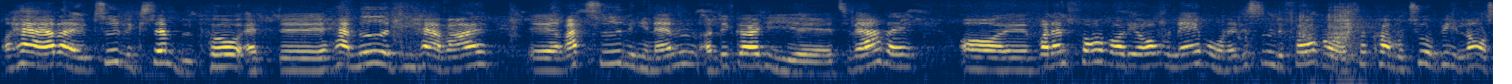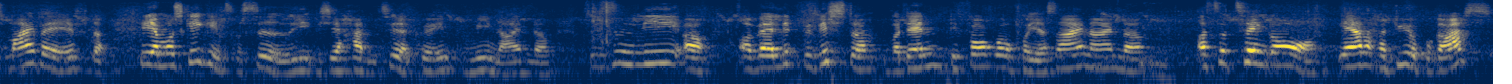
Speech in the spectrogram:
Og her er der jo et tydeligt eksempel på, at øh, her møder de her veje øh, ret tydeligt hinanden, og det gør de øh, til hverdag. Og øh, hvordan foregår det over med naboen? Er det sådan, det foregår, og så kommer turbilen over til mig bagefter? Det er jeg måske ikke interesseret i, hvis jeg har den til at køre ind på min ejendom. Så det er sådan lige at, at være lidt bevidst om, hvordan det foregår på jeres egen ejendom. Og så tænk over, jer der har dyr på græs,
